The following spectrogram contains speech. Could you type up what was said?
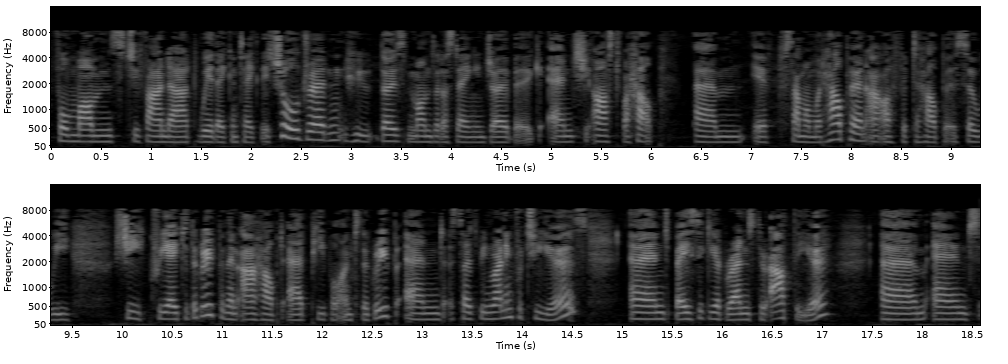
for moms to find out where they can take their children, who those moms that are staying in Joburg, and she asked for help um, if someone would help her and I offered to help her. So we, she created the group and then I helped add people onto the group. And so it's been running for two years and basically it runs throughout the year. Um, and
